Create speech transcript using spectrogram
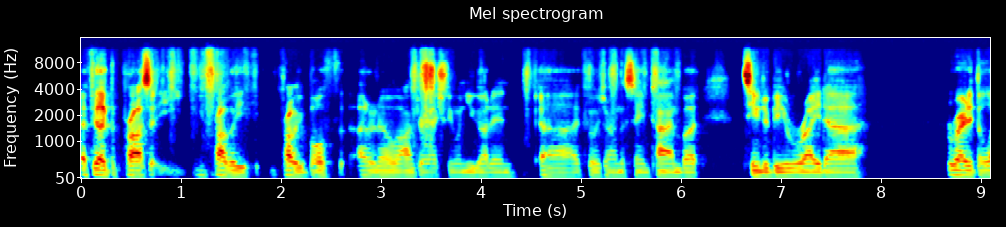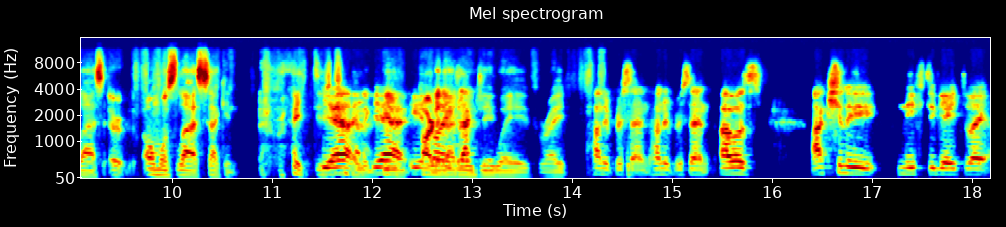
I feel like the process. You probably probably both. I don't know, Andre. Actually, when you got in, uh, if it was around the same time, but it seemed to be right, uh, right at the last or almost last second, right? Just Yeah, trying to yeah, be yeah, part no, of that exactly. OG wave, right? Hundred percent, hundred percent. I was actually Nifty Gateway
